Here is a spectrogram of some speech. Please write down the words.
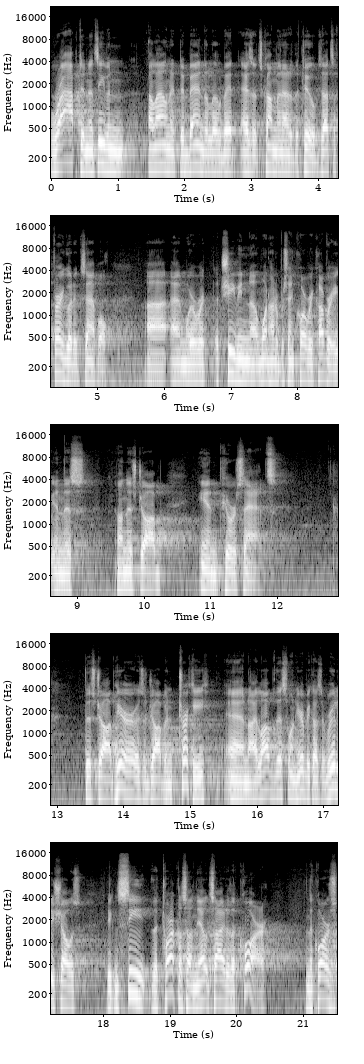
wrapped and it's even allowing it to bend a little bit as it's coming out of the tubes. That's a very good example. Uh, and we're achieving 100% uh, core recovery in this, on this job in pure sands. This job here is a job in Turkey, and I love this one here because it really shows, you can see the torqueless on the outside of the core, and the core is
